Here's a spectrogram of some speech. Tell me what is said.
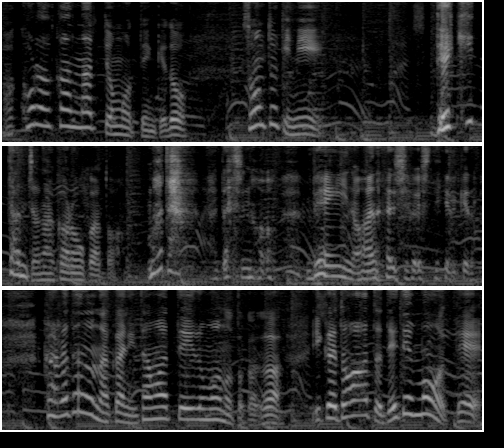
あこれあかんなって思ってんけどその時にできったんじゃなかろうかと。また私の 便意の話をしているけど体の中に溜まっているものとかが一回ドーンと出てもうて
